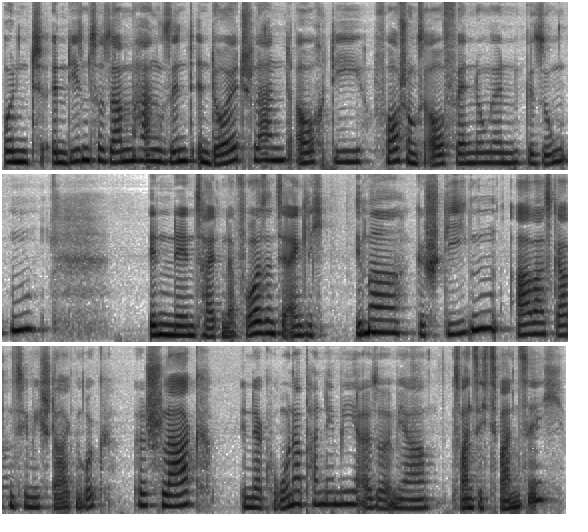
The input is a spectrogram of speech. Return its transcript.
Und in diesem Zusammenhang sind in Deutschland auch die Forschungsaufwendungen gesunken. In den Zeiten davor sind sie eigentlich immer gestiegen, aber es gab einen ziemlich starken Rückschlag in der Corona-Pandemie, also im Jahr 2020.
